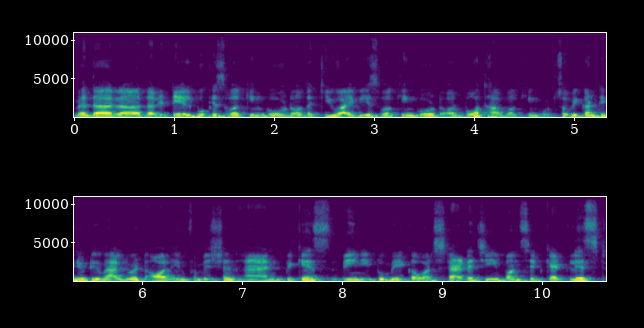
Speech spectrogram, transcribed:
whether uh, the retail book is working good or the QIB is working good or both are working good. So we continue to evaluate all information and because we need to make our strategy once it get list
